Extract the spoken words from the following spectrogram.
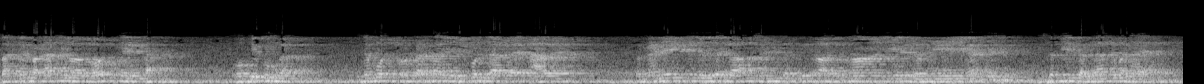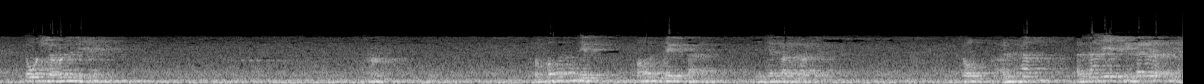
بس میں پڑھا نہیں ہوا بہت دیر تھا وہ بھی گونگا تھا جب وہ چھوٹا تھا، یہ اسکول جا رہے نہ آئے تو میں نے ایک دن اسے کہا میں سبھی آسمان، یہ زمین سب یہ اللہ نے بنایا تو وہ سمجھ نہیں ہاں۔ تو بہت دیر بہت دیر تھا۔ انتقال کر دیا تو اللہ اللہ نے یہ فکر رکھا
